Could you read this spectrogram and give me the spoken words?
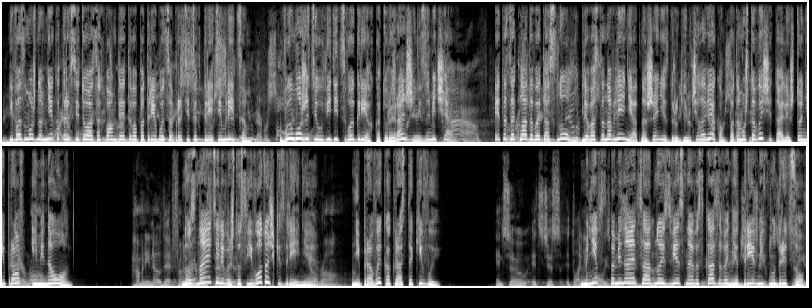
и, возможно, в некоторых ситуациях вам для этого потребуется обратиться к третьим лицам, вы можете увидеть свой грех, который раньше не замечали. Это закладывает основу для восстановления отношений с другим человеком, потому что вы считали, что не прав именно он. Но знаете ли вы, что с его точки зрения неправы как раз-таки вы? Мне вспоминается одно известное высказывание древних мудрецов.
